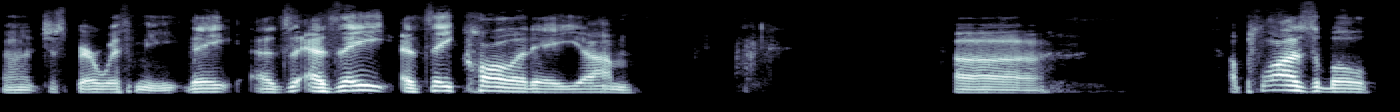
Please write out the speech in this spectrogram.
uh, just bear with me. They as as they as they call it a um, uh, a plausible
